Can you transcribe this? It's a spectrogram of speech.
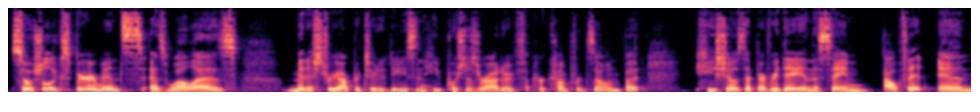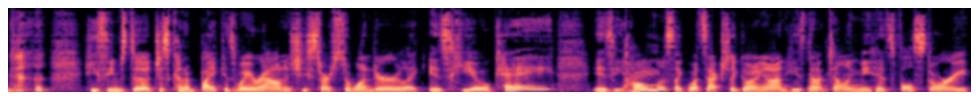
social experiments as well as ministry opportunities and he pushes her out of her comfort zone. But he shows up every day in the same outfit and he seems to just kind of bike his way around and she starts to wonder like is he okay is he homeless right. like what's actually going on he's not telling me his full story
